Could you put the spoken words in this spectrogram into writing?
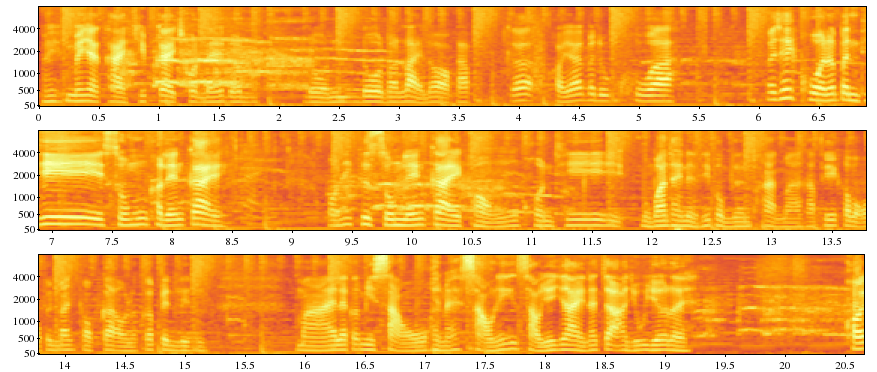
ไม่ไม่อยากถ่ายคลิปไก่ชนเลยโดนโดนโดนมาหลายรอบครับ ก็ขออนุญาตมาดูครัว ไม่ใช่ครัวนะเป็นที่ซุ้มเขาเลี้ยงไก่ อ๋อนี่คือซุ้มเลี้ยงไก่ของคนที่หมู่บ้านไทยเหนือที่ผมเดินผ่านมาครับที่เขาบอกว่าเป็นบ้านเก่าๆแล้วก็เป็นเรือนไม้แล้วก็มีเสาเห็นไหมเสานี่เสาใหญ่ๆน่าจะอายุเยอะเลยคอย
